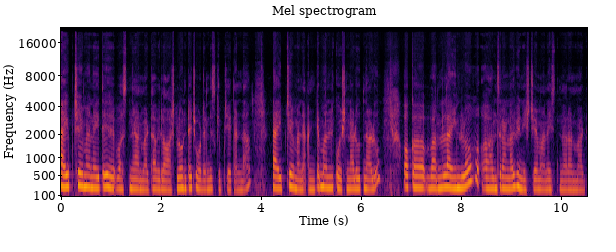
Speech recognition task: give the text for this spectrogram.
టైప్ చేయమని అయితే వస్తున్నాయి అనమాట అవి లాస్ట్లో ఉంటే చూడండి స్కిప్ చేయకుండా. టైప్ చేయమని అంటే మనల్ని క్వశ్చన్ అడుగుతున్నాడు. ఒక వన్ లైన్లో ఆన్సర్ అన్నది ఫినిష్ చేయమని ఇస్తున్నారు అనమాట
